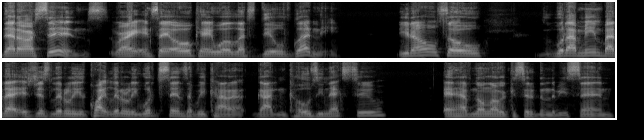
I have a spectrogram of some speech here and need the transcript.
that are sins, right? And say, oh, okay, well, let's deal with gluttony. You know, so what I mean by that is just literally, quite literally, what sins have we kind of gotten cozy next to and have no longer considered them to be sin?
